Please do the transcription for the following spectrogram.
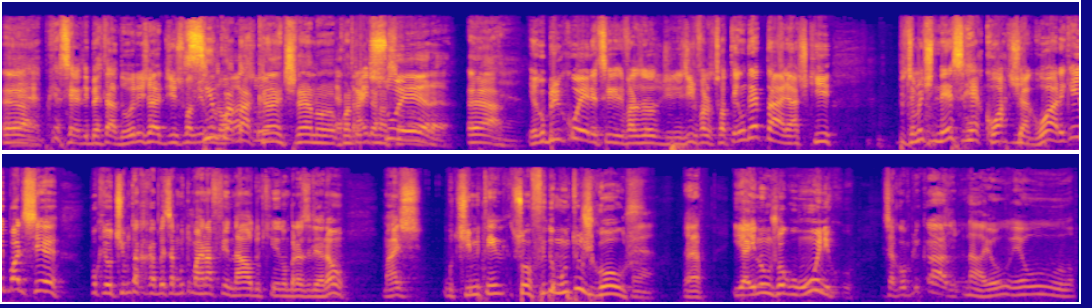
É. porque assim, a Libertadores já disse um amigo Cinco nosso, atacantes, né? No, É traiçoeira. É. Eu brinco com ele, assim, ele fala do Diniz, ele fala, só tem um detalhe, acho que, principalmente nesse recorte de agora, e que aí pode ser, porque o time tá com a cabeça muito mais na final do que no Brasileirão, mas o time tem sofrido muitos gols. É. né? E aí num jogo único, isso é complicado. Né? Não, eu, eu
